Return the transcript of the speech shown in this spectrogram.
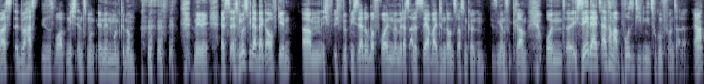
hast, du hast dieses Wort nicht ins Mund, in den Mund genommen. nee, nee. Es, es muss wieder bergauf gehen. Ähm, ich ich würde mich sehr darüber freuen, wenn wir das alles sehr weit hinter uns lassen könnten, diesen ganzen Kram. Und äh, ich sehe da jetzt einfach mal positiv in die Zukunft für uns alle. Ja?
